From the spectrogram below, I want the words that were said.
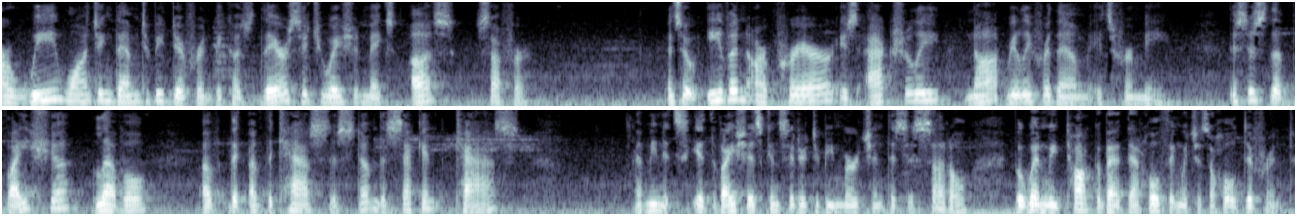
Are we wanting them to be different because their situation makes us suffer? And so even our prayer is actually not really for them, it's for me. This is the Vaishya level of the, of the caste system, the second caste. I mean, it's, it, Vaishya is considered to be merchant. This is subtle. But when we talk about that whole thing, which is a whole different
